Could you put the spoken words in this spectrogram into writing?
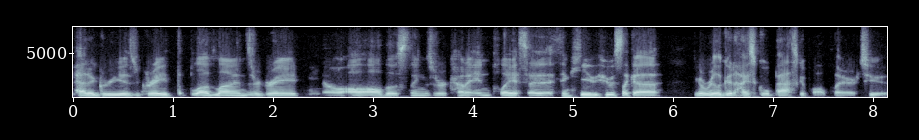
pedigree is great. The bloodlines are great. You know, all, all those things are kind of in place. I, I think he he was like a a real good high school basketball player too.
